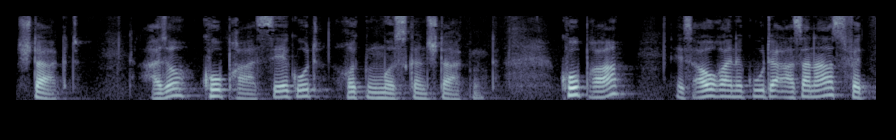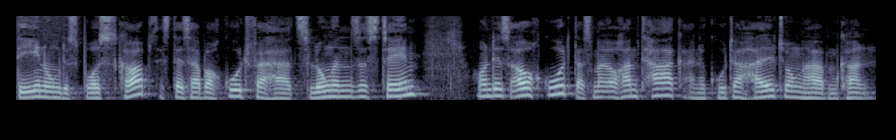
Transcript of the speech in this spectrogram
stärkt. Also Cobra sehr gut Rückenmuskeln stärkend. Cobra ist auch eine gute Asanas für Dehnung des Brustkorbs, ist deshalb auch gut für Herz-Lungen-System und ist auch gut, dass man auch am Tag eine gute Haltung haben kann.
